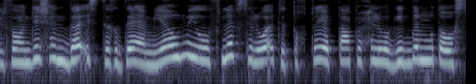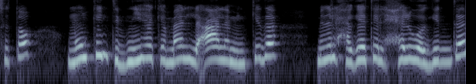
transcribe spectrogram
ال foundation ده استخدام يومي وفي نفس الوقت التغطية بتاعته حلوة جدا متوسطة ممكن تبنيها كمان لأعلى من كده من الحاجات الحلوة جدا.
